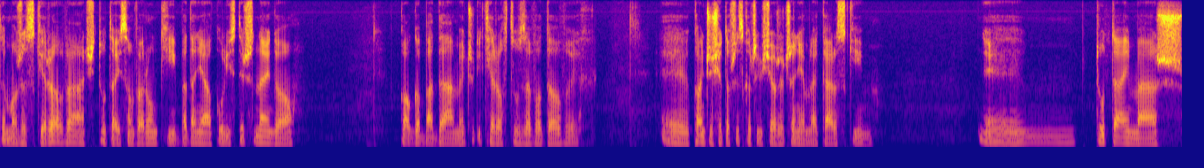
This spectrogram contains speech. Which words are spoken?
to może skierować. Tutaj są warunki badania okulistycznego. Kogo badamy, czyli kierowców zawodowych. Kończy się to wszystko oczywiście orzeczeniem lekarskim. Tutaj masz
